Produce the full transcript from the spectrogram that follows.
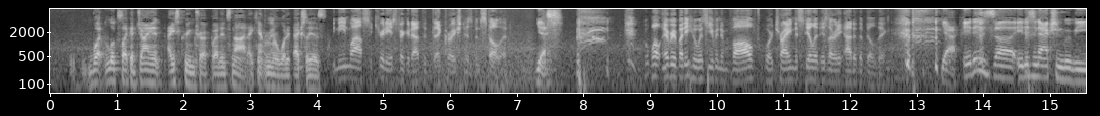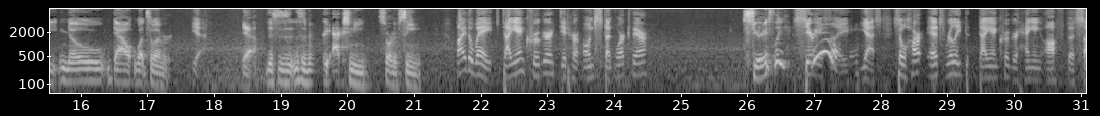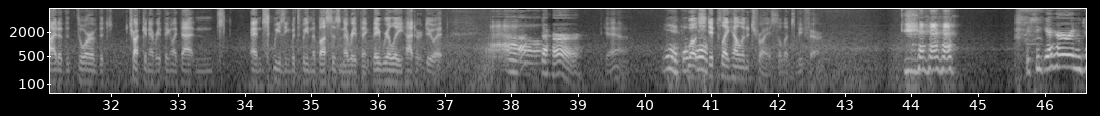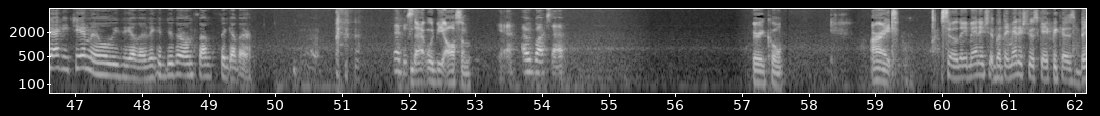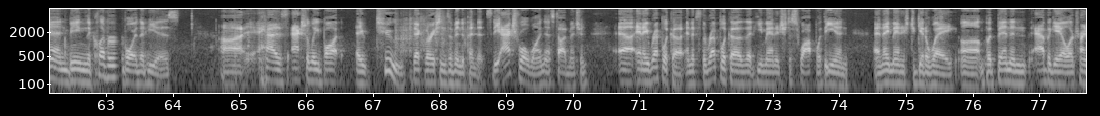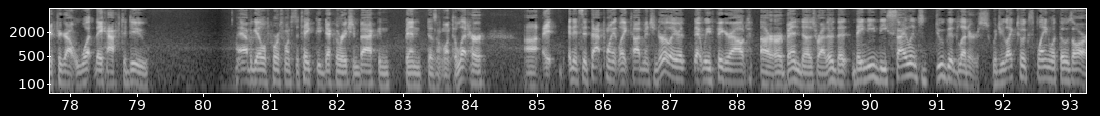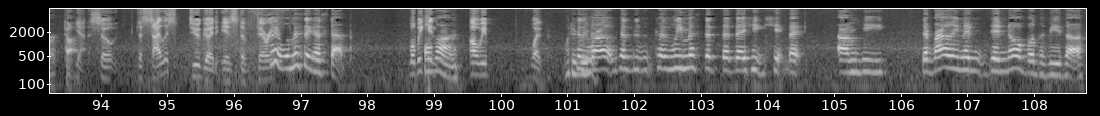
what looks like a giant ice cream truck, but it's not. I can't remember what it actually is. Meanwhile, security has figured out that the decoration has been stolen. Yes. Well, everybody who was even involved or trying to steal it is already out of the building. yeah, it is. Uh, it is an action movie, no doubt whatsoever. yeah. Yeah, this is this is a very actiony sort of scene. By the way, Diane Kruger did her own stunt work there. Seriously? Seriously, Really? yes. So her, it's really Diane Kruger hanging off the side of the door of the tr- truck and everything like that, and and squeezing between the buses and everything. They really had her do it. Up to her. Yeah. Yeah, go Well, she did play Helena Troy, so let's be fair. We should get her and Jackie Chan in a movie together. They could do their own stunts together. That'd be so That would be awesome. Yeah, I would watch that. Very cool. All right. So they managed, but they managed to escape because Ben, being the clever boy that he is, uh, has actually bought a two Declarations of Independence. The actual one, as Todd mentioned, uh, and a replica, and it's the replica that he managed to swap with Ian, and they managed to get away. Uh, but Ben and Abigail are trying to figure out what they have to do. Abigail, of course, wants to take the Declaration back, and Ben doesn't want to let her. Uh, it, and it's at that point, like Todd mentioned earlier, that we figure out, or, or Ben does rather, that they need the silent do-good letters. Would you like to explain what those are, Todd? Yeah. So the Silas Dogood is the very Wait, we're missing a step. well. We Hold can. on. Oh, we what? What did we miss? Because because we missed it that, that he, he that um he that Riley didn't, didn't know about the visa.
